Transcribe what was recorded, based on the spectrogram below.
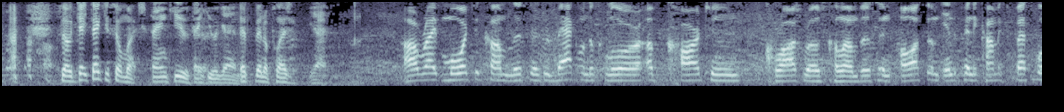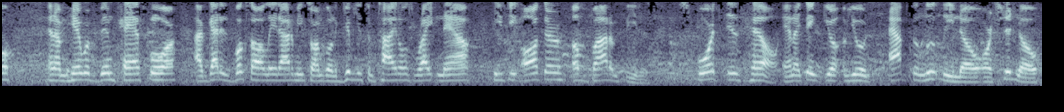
so, Jay, thank you so much. Thank you. Thank you again. It's been a pleasure. Yes. All right, more to come, listeners. We're back on the floor of Cartoon Crossroads Columbus, an awesome independent comics festival. And I'm here with Ben Passmore. I've got his books all laid out of me, so I'm going to give you some titles right now. He's the author of Bottom Feeders. Sports is hell. And I think you you absolutely know or should know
